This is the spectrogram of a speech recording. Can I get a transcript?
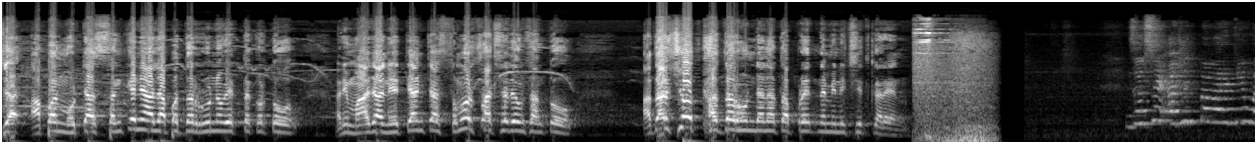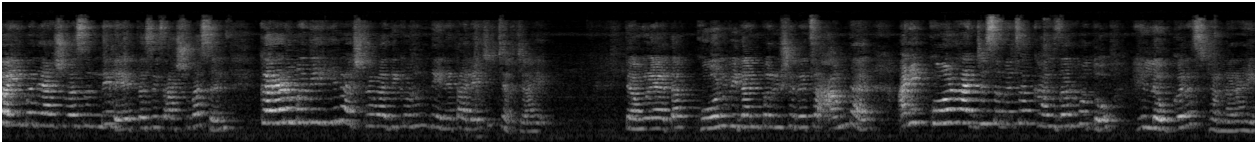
ज्या- आपण मोठ्या संख्येने आल्याबद्दल ऋण व्यक्त करतो आणि माझ्या नेत्यांच्या समोर साक्ष देऊन सांगतो आदर्शोत खासदार होऊन देण्याचा प्रयत्न मी निश्चित करेन. जसे अजित पवारांनी वाईमध्ये आश्वासन दिले तसेच आश्वासन कराडमध्येही राष्ट्रवादीकडून देण्यात आल्याची चर्चा आहे. त्यामुळे आता कोण विधान परिषदेचा आमदार आणि कोण राज्यसभेचा खासदार होतो हे लवकरच ठरणार आहे.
